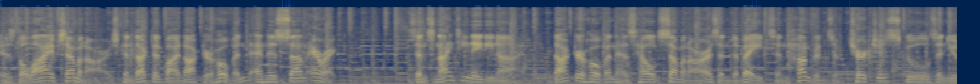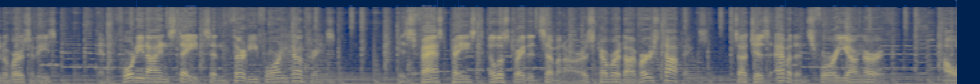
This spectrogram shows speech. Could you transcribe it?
is the live seminars conducted by Dr. Hovind and his son Eric. Since 1989, Dr. Hovind has held seminars and debates in hundreds of churches, schools, and universities in 49 states and 30 foreign countries. His fast-paced, illustrated seminars cover diverse topics, such as evidence for a young Earth, how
